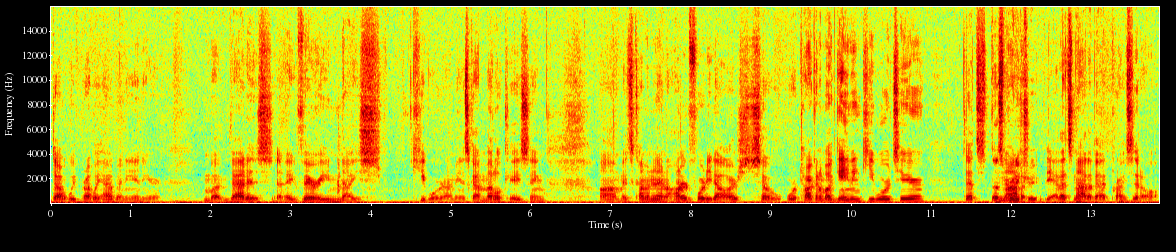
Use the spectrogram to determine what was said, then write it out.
doubt we probably have any in here, but that is a very nice keyboard. I mean, it's got metal casing. Um, it's coming in at $140. So we're talking about gaming keyboards here. That's That's not pretty a- cheap. Yeah, that's not a bad price at all.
